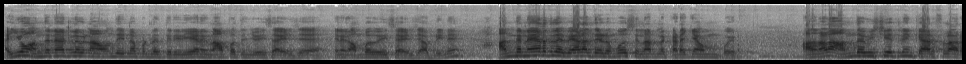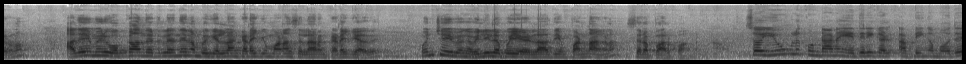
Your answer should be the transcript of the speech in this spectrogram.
ஐயோ அந்த நேரத்தில் நான் வந்து என்ன பண்ணுறது தெரியலையே எனக்கு நாற்பத்தஞ்சு வயசு ஆகிடுச்சு எனக்கு ஐம்பது வயசு ஆகிடுச்சு அப்படின்னு அந்த நேரத்தில் வேலை தேடும்போது சில நேரத்தில் கிடைக்காம போயிடும் அதனால் அந்த விஷயத்துலையும் கேர்ஃபுல்லாக இருக்கணும். அதே மாதிரி உட்காந்த இடத்துலேருந்தே நம்மளுக்கு எல்லாம் கிடைக்குமானா சில நேரம் கிடைக்காது. கொஞ்சம் இவங்க வெளியில் போய் எல்லாத்தையும் பண்ணாங்கன்னா சிறப்பாக இருப்பாங்க. ஸோ இவங்களுக்கு உண்டான எதிரிகள் அப்படிங்கும்போது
